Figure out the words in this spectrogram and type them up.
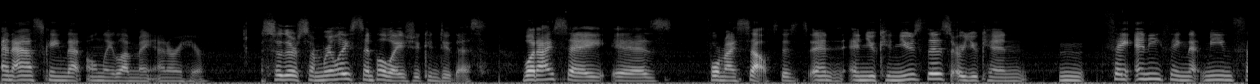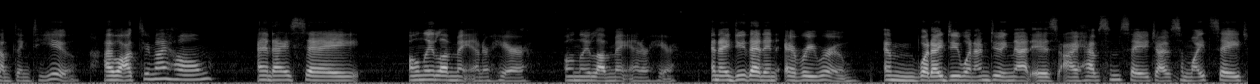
and asking that only love may enter here. So there's some really simple ways you can do this. What I say is for myself. This, and and you can use this or you can say anything that means something to you. I walk through my home and I say, "Only love may enter here. Only love may enter here." And I do that in every room. And what I do when I'm doing that is I have some sage, I have some white sage,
